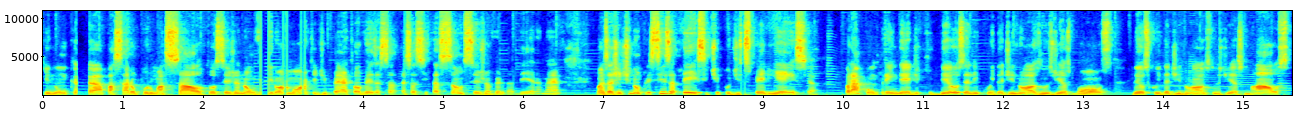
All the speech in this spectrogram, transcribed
que nunca passaram por um assalto, ou seja, não viram a morte de perto, talvez essa, essa citação seja verdadeira, né? Mas a gente não precisa ter esse tipo de experiência para compreender de que Deus ele cuida de nós nos dias bons, Deus cuida de nós nos dias maus.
